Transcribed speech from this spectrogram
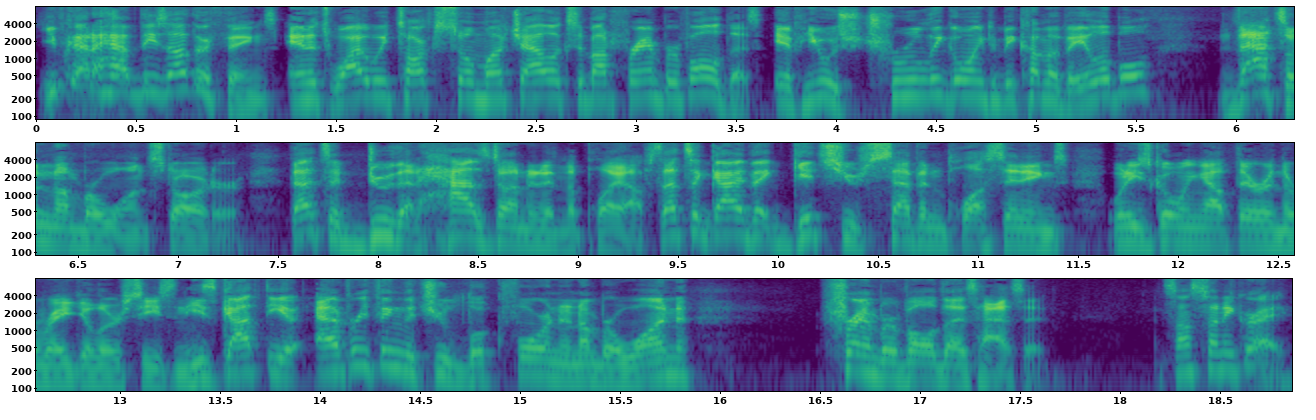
You've got to have these other things. And it's why we talk so much, Alex, about Framber Valdez. If he was truly going to become available, that's a number one starter. That's a dude that has done it in the playoffs. That's a guy that gets you seven plus innings when he's going out there in the regular season. He's got the everything that you look for in a number one. Framber Valdez has it. It's not Sonny Gray.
